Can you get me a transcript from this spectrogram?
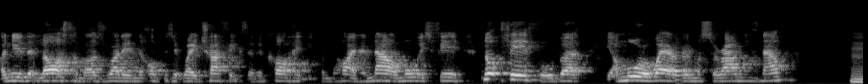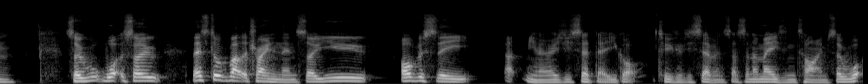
I knew that last time I was running the opposite way traffic, so the car hit me from behind. And now I'm always fear, not fearful, but I'm more aware of my surroundings now. Hmm. So what? So let's talk about the training then. So you obviously uh, you know, as you said there, you got 257. So that's an amazing time. So what,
